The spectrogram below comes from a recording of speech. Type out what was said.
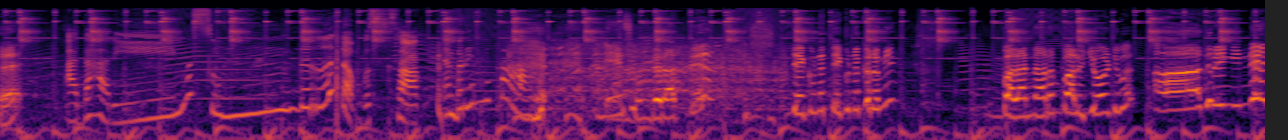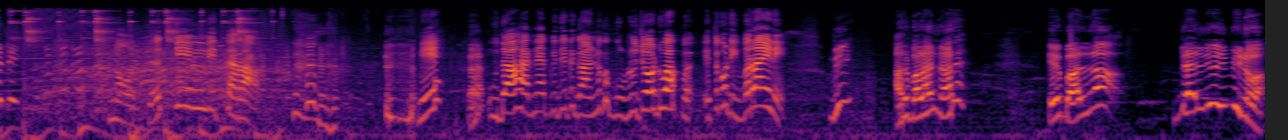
ඈ? අද හරීම සුන්දර දවසක්. ඇඹරෙන්න එපා. ඒ සුන්දරත්වය දෙගුණ තෙගුණ කරමින් බලන්න අර බලු ජෝඩුව ආදරෙන් ඉන්න ඇති නොදකින් විතරක්. මේ උදාහරණයක් විදිට ගන්නක ගුරුළු ජෝඩුවක්ව. එතකොට ඉවරයිනේ. මේ අර බලන්න අර. ඒ බල්ලා බැල්ලිය ඉබිනවා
